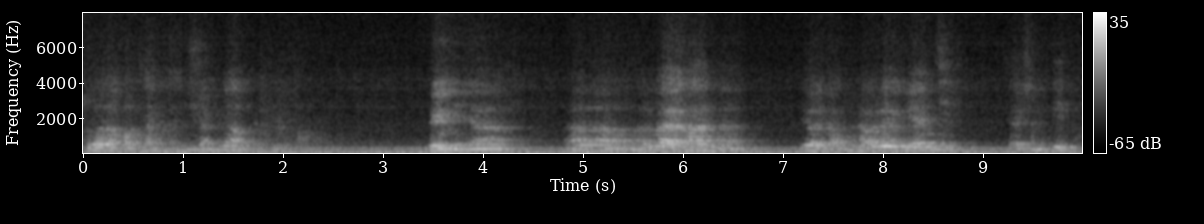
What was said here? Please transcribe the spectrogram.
说的好像很玄妙的地方，对你呀、啊门外汉呢又找不着这个编辑在什么地方？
